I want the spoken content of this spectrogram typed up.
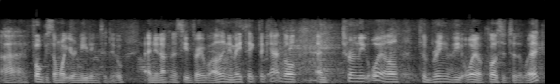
uh, focused on what you're needing to do, and you're not going to see it very well, and you may take the candle and turn the oil to bring the oil closer to the wick.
